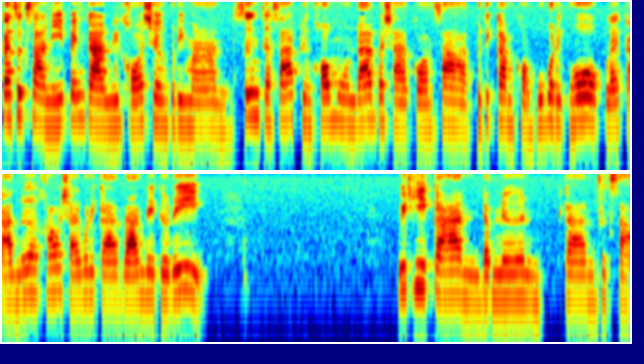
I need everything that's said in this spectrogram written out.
การศึกษานี้เป็นการวิเคราะห์เชิงปริมาณ ซึ่งจะทราบถึงข้อมูลด้านประชากรศาสตร์ พฤติกรรมของผู้บริโภค และการเลือกเข้าใช้บริการร้านเบเกอรี่ วิธีการดำเนินการศึกษา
